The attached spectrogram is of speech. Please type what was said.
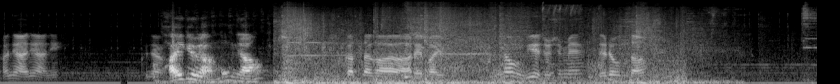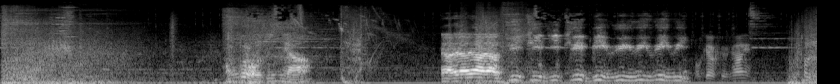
아니 아니 아니. 그냥 바이게 왜 안 먹냐? 집 갔다가 아래 바이브. 형 위에 조심해. 내려온다. 정글 어딨냐? 야야야야 뒤뒤니뒤위 위 위 위위 오케이 오케이 형이. 붙어줘.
